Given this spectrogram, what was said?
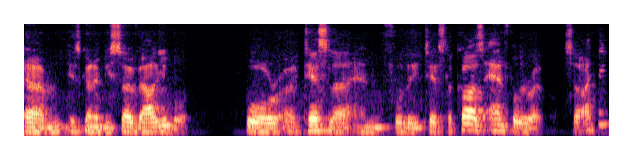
um, is going to be so valuable for uh, Tesla and for the Tesla cars and for the robots. So I think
